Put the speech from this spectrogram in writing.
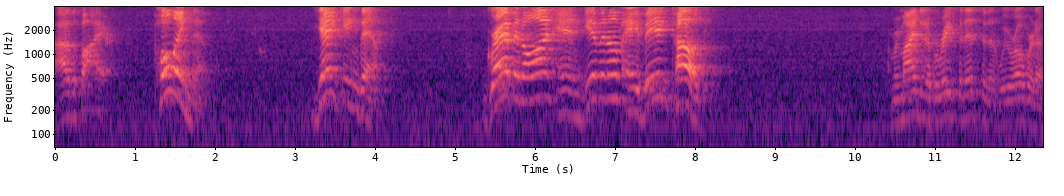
out of the fire. Pulling them, yanking them, grabbing on and giving them a big tug. I'm reminded of a recent incident. We were over to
